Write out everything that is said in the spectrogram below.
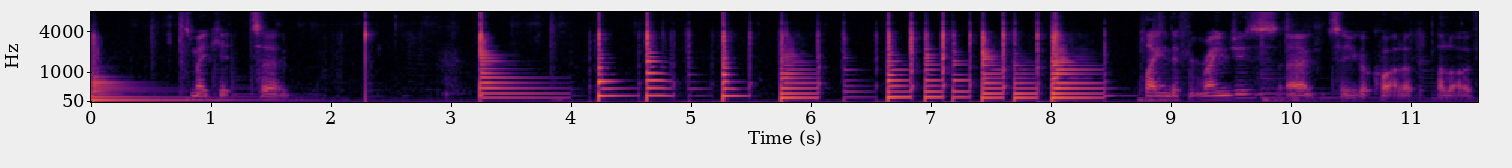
to make it uh, play in different ranges. Uh, so you've got quite a lot, a lot of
